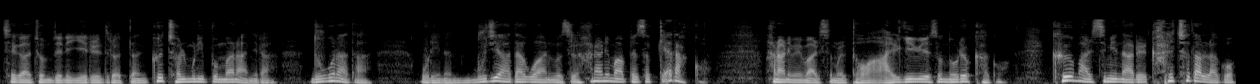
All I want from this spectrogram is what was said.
제가 좀 전에 예를 들었던 그 젊은이뿐만 아니라 누구나 다 우리는 무지하다고 하는 것을 하나님 앞에서 깨닫고 하나님의 말씀을 더 알기 위해서 노력하고 그 말씀이 나를 가르쳐 달라고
